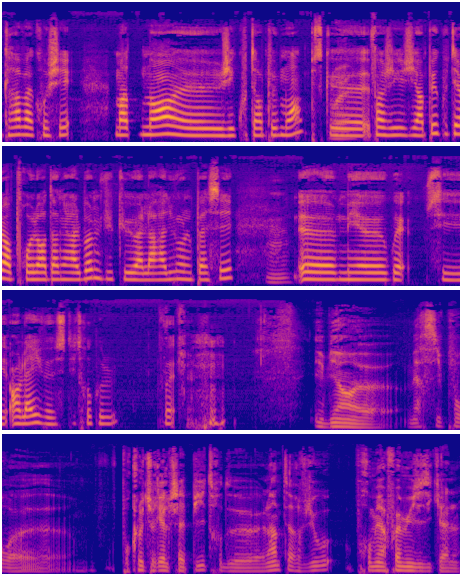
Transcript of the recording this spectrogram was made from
grave accroché. Maintenant, j'écoute un peu moins parce que, Ouais. enfin, j'ai j'ai un peu écouté leur pour leur dernier album vu que à la radio on le passait. Euh, mais ouais, c'est en live, c'était trop cool. Eh bien, merci pour, pour clôturer le chapitre de l'interview première fois musicale.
